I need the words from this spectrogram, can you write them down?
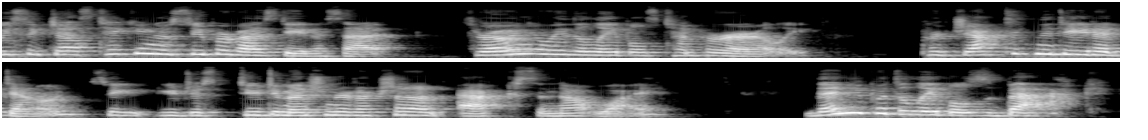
we suggest taking a supervised data set, throwing away the labels temporarily, projecting the data down. So you, you just do dimension reduction on X and not Y. Then you put the labels back,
